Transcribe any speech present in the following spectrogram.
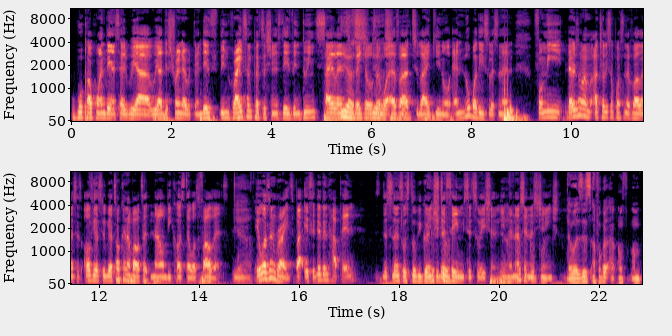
woke up one day and said we are we are destroying everything. They've been writing petitions. They've been doing silent Yes, vigils and yes, whatever to like you know, and nobody's listening. For me, the reason why I'm actually supporting the violence is obviously we are talking about it now because there was violence. Yeah. It wasn't right, but if it didn't happen, the students will still be going It's through true. the same situation. you Yeah, know, nothing has good point. changed. There was this. I forgot. I- I'm, I'm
